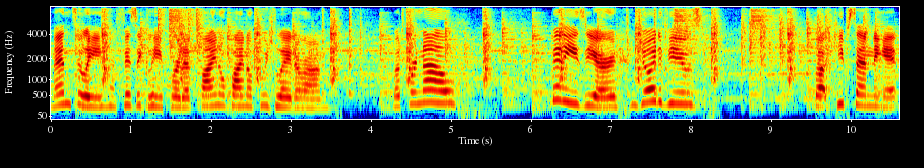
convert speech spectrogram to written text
mentally and physically for that final, final push later on. But for now, a bit easier. Enjoy the views, but keep sending it.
